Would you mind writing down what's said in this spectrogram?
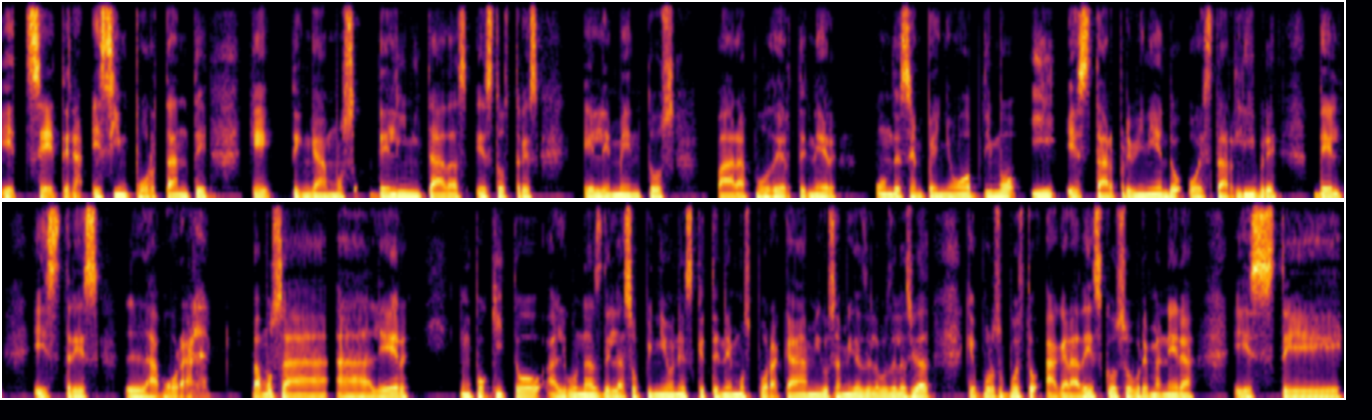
etcétera. Es importante que tengamos delimitadas estos tres elementos para poder tener un desempeño óptimo y estar previniendo o estar libre del estrés laboral. Vamos a, a leer un poquito algunas de las opiniones que tenemos por acá, amigos, amigas de la voz de la ciudad, que por supuesto agradezco sobremanera este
